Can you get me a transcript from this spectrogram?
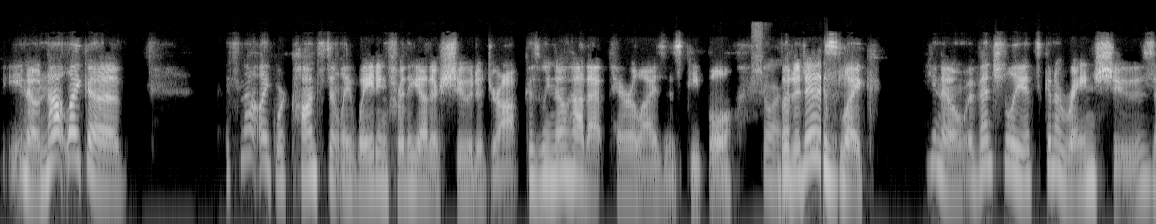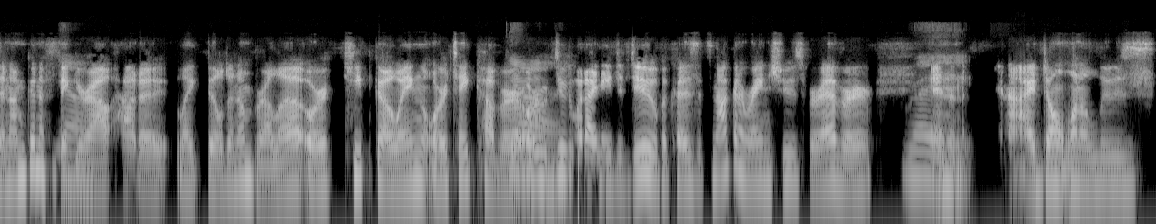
you know, not like a it's not like we're constantly waiting for the other shoe to drop because we know how that paralyzes people. Sure. But it is like you know, eventually it's going to rain shoes and I'm going to figure yeah. out how to like build an umbrella or keep going or take cover yeah. or do what I need to do because it's not going to rain shoes forever. Right. And, and I don't want to lose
